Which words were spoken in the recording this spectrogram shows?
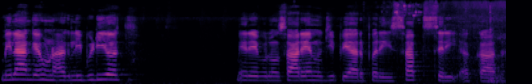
ਮਿਲਾਂਗੇ ਹੁਣ ਅਗਲੀ ਵੀਡੀਓ 'ਚ। ਮੇਰੇ ਵੱਲੋਂ ਸਾਰਿਆਂ ਨੂੰ ਜੀ ਪਿਆਰ ਭਰੀ ਸਤਿ ਸ੍ਰੀ ਅਕਾਲ।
